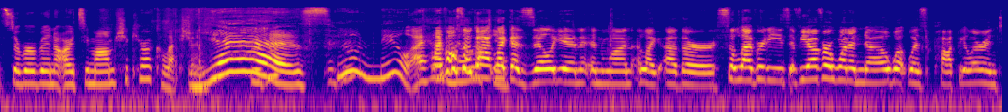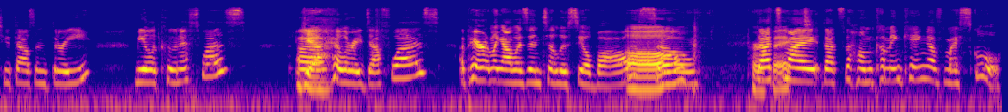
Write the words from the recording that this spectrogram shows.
suburban artsy mom Shakira collection. Yes. Who knew? I have I've also no got idea. like a zillion and one like other celebrities. If you ever want to know what was popular in 2003, Mila Kunis was. Uh, Yeah. Hilary Duff was. Apparently, I was into Lucille Ball. Oh, so Perfect. that's my that's the homecoming king of my school.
